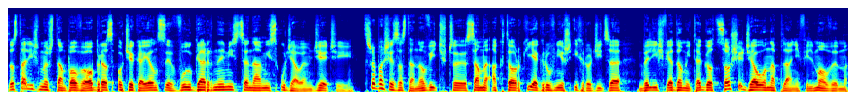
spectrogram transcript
dostaliśmy sztampowy obraz ociekający wulgarnymi scenami z udziałem dzieci. Trzeba się zastanowić, czy same aktorki, jak również ich rodzice byli świadomi tego, co się działo na planie filmowym.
